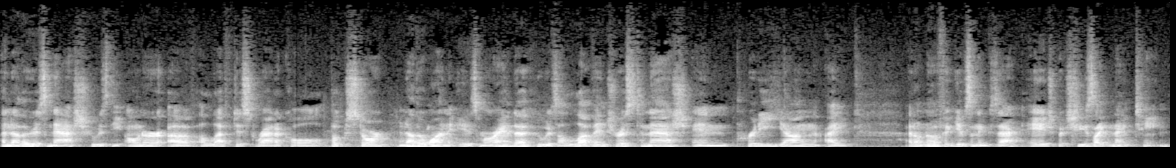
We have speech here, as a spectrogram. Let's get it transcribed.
Another is Nash, who is the owner of a leftist radical bookstore. Another one is Miranda, who is a love interest to Nash and pretty young. I, I don't know if it gives an exact age, but she's like 19.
